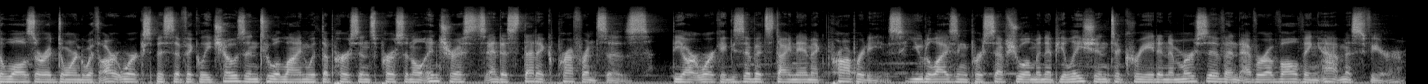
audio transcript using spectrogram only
The walls are adorned with artwork specifically chosen to align with the person's personal interests and aesthetic preferences. The artwork exhibits dynamic properties, utilizing perceptual manipulation to create an immersive and ever-evolving atmosphere.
